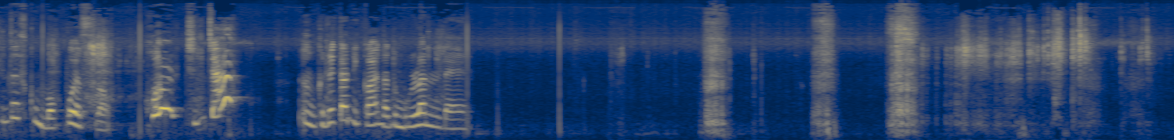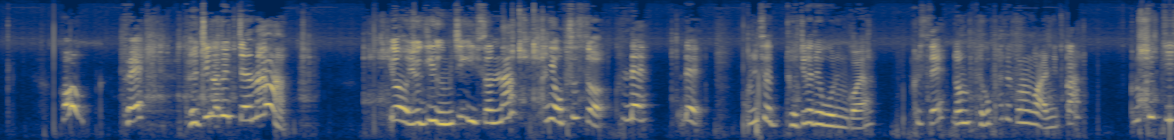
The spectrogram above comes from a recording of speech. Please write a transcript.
켄타스콘 먹보였어. 헐, 진짜? 응, 그랬다니까. 나도 몰랐는데. 헉! 돼? 돼지가 됐잖아! 야, 여기 음식이 있었나? 아니, 없었어. 근데, 근데, 어디서 돼지가 되어버린 거야? 글쎄, 넌 배고파서 그런 거 아닐까? 그렇겠지.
